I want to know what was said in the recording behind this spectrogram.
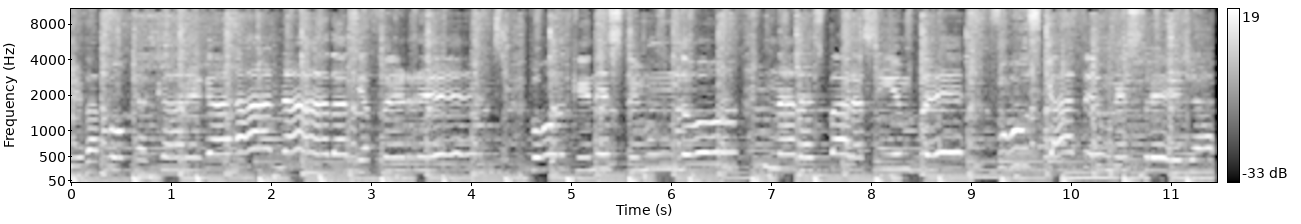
Lleva poca carga, a nada te aferres, porque en este mundo nada es para siempre. Búscate una estrella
